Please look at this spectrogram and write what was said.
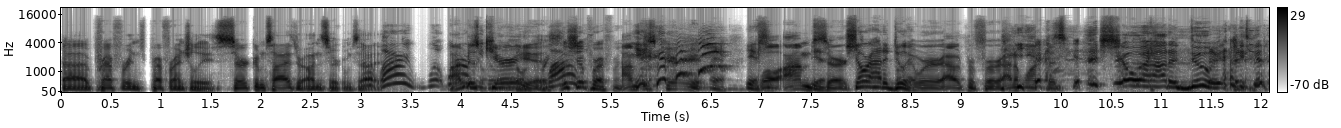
Uh, preference, preferentially, circumcised or uncircumcised? Why? What, why I'm are just we curious. Why What's your preference? I'm just curious. Yeah, yeah. well, I'm yeah. circ. Show her how to do it. were, I would prefer. I don't want the. Show her how to do it.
